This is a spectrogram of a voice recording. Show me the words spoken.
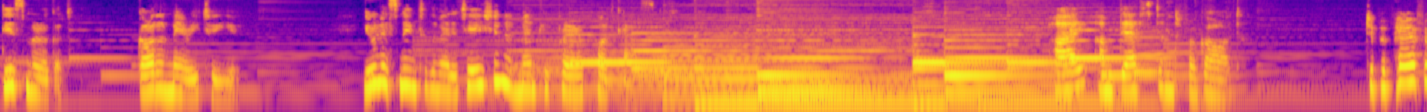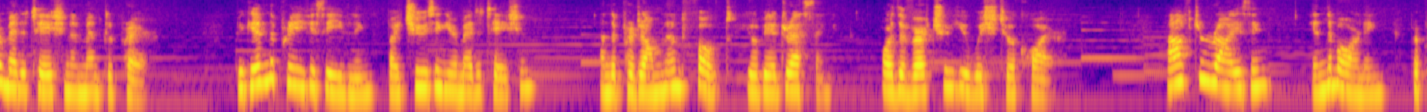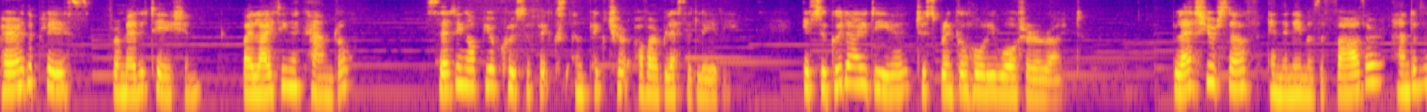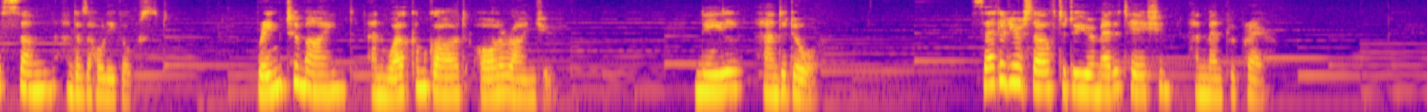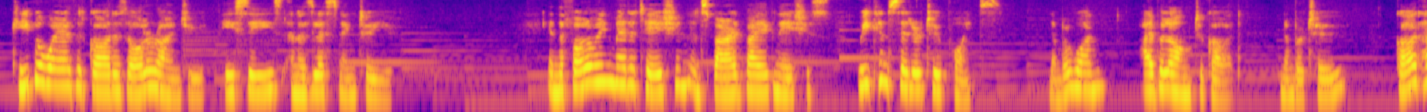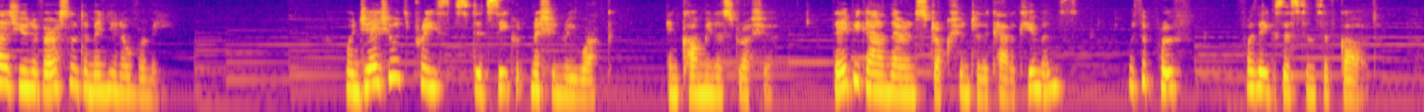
Dismuragat, God and Mary to you. You're listening to the Meditation and Mental Prayer podcast. I am destined for God. To prepare for meditation and mental prayer, begin the previous evening by choosing your meditation and the predominant fault you'll be addressing or the virtue you wish to acquire. After rising in the morning, prepare the place for meditation by lighting a candle, setting up your crucifix and picture of Our Blessed Lady. It's a good idea to sprinkle holy water around. Bless yourself in the name of the Father, and of the Son, and of the Holy Ghost. Bring to mind and welcome God all around you. Kneel and adore. Settle yourself to do your meditation and mental prayer. Keep aware that God is all around you, He sees and is listening to you. In the following meditation, inspired by Ignatius, we consider two points. Number one, I belong to God. Number two, God has universal dominion over me. When Jesuit priests did secret missionary work in communist Russia, they began their instruction to the catechumens with the proof for the existence of God.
